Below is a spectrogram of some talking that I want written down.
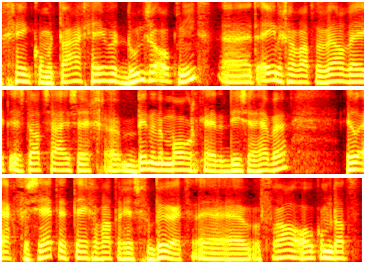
geen commentaar geven. Doen ze ook niet. Uh, het enige wat we wel weten is dat zij zich binnen de mogelijkheden die ze hebben... heel erg verzetten tegen wat er is gebeurd. vooral ook omdat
